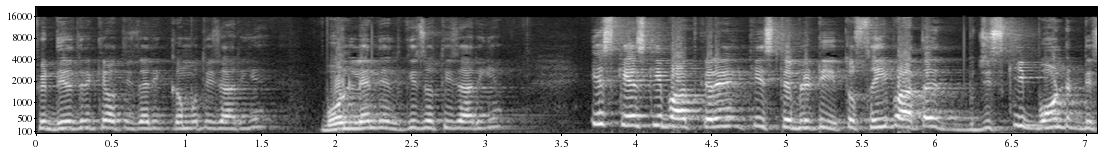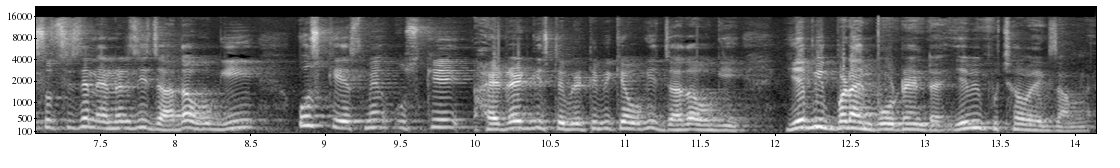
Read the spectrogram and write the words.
फिर धीरे धीरे क्या होती जा रही है? कम होती जा रही है। बॉन्ड लेंथ इंक्रीज होती जा रही है। इस केस की बात करें कि स्टेबिलिटी तो सही बात है, जिसकी बॉन्ड डिसोसिएशन एनर्जी ज़्यादा होगी, उस केस में उसके हाइड्राइड की स्टेबिलिटी भी क्या होगी? ज़्यादा होगी। यह भी बड़ा इंपॉर्टेंट है यह भी पूछा हुआ एग्ज़ाम में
